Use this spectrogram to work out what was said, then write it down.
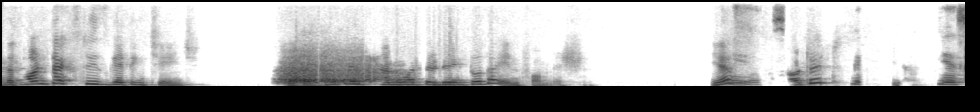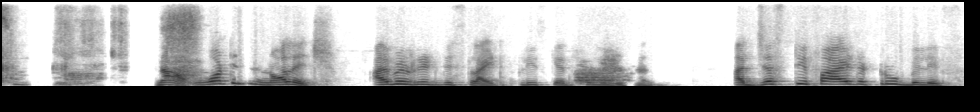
The context is getting change converted in the information yes not it yes now what is knowledge I will read this slide please carefully listen a justified true belief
